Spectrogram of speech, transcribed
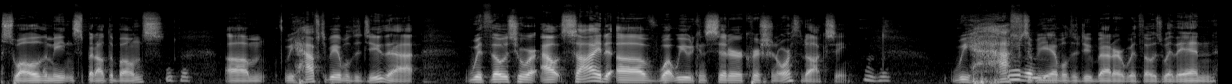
swallow the meat and spit out the bones. Mm-hmm. Um, we have to be able to do that with those who are outside of what we would consider Christian orthodoxy. Mm-hmm. We have Even to be able to do better with those within,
